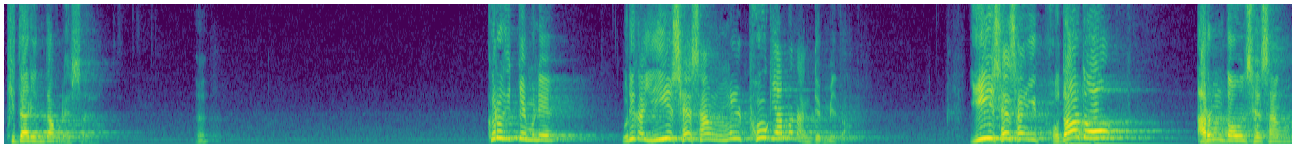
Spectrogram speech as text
기다린다고 그랬어요. 네? 그렇기 때문에 우리가 이 세상을 포기하면 안 됩니다. 이 세상이 보다 더 아름다운 세상,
